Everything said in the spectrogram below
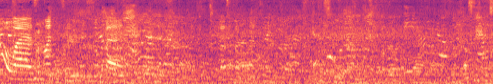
Jó ez, nagyszerű, ます。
